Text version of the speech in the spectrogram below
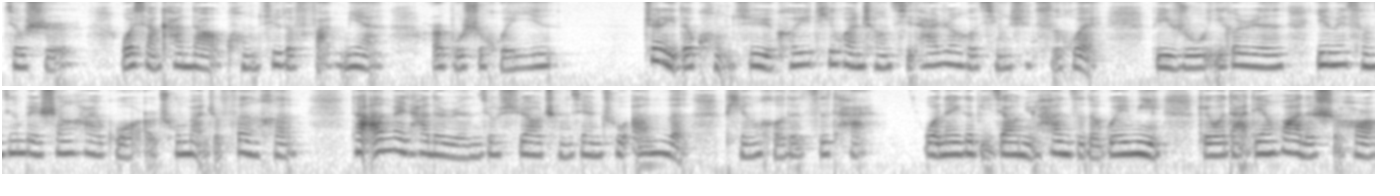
就是我想看到恐惧的反面，而不是回音。这里的恐惧可以替换成其他任何情绪词汇，比如一个人因为曾经被伤害过而充满着愤恨，那安慰他的人就需要呈现出安稳平和的姿态。我那个比较女汉子的闺蜜给我打电话的时候，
